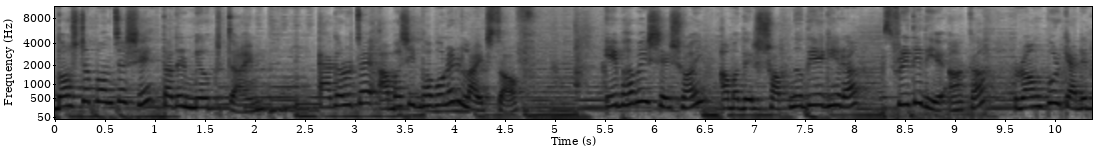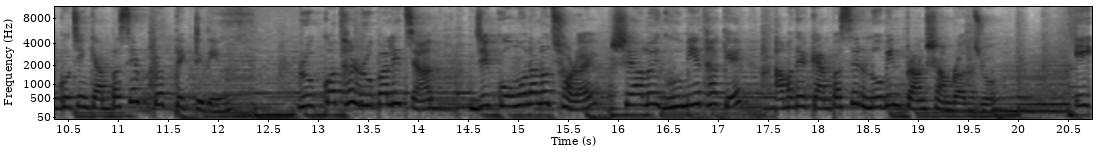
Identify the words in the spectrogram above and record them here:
দশটা পঞ্চাশে তাদের মিল্ক টাইম। এগারোটায় আবাসিক ভবনের লাইটস অফ। এভাবেই শেষ হয় আমাদের স্বপ্ন দিয়ে ঘেরা, স্মৃতি দিয়ে আঁকা রংপুর ক্যাডেট কোচিং ক্যাম্পাসের প্রত্যেকটি দিন। রূপকথার রূপালী চাঁদ যে কোমল আলো ছড়ায়, সে আলোয় ঘুমিয়ে থাকে আমাদের ক্যাম্পাসের নবীন প্রাণ সাম্রাজ্য। এই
